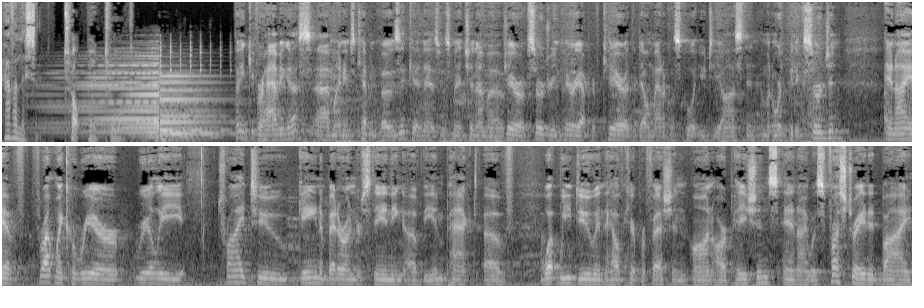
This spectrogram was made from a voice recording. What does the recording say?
Have a listen. Top Med Talk. Thank you for having us. Uh, my name is Kevin Bozic, and as was mentioned, I'm a chair of surgery and perioperative care at the Dell Medical School at UT Austin. I'm an orthopedic surgeon, and I have, throughout my career, really tried to gain a better understanding of the impact of what we do in the healthcare profession on our patients, and I was frustrated by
